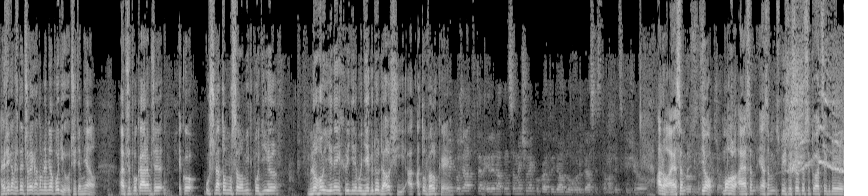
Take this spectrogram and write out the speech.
A já říkám, že ten člověk na tom neměl podíl, určitě měl. Ale předpokládám, že jako už na tom muselo mít podíl mnoho jiných lidí nebo někdo další a, a to velký. Je pořád ten jeden a ten samý člověk, pokud to dělá dlouhodobě a systematicky, že jo? Ano, a já jsem, jo, mohl, a já jsem, já jsem spíš řešil tu situaci, kdy uh,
